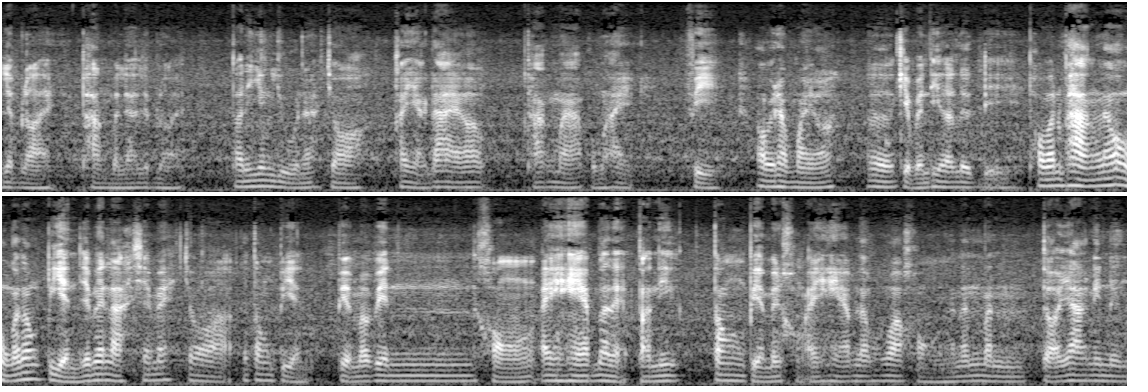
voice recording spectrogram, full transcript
เรียบร้อย พังไปแล้วเรียบร้อย ตอนนี้ยังอยู่นะ จอใครอยากได้ก็ทักมาผมให้ฟรีเอาไปทำไมวะเออเก็บเป็นที่ระลึกดี พอมันพังแล้วผมก็ต้องเปลี่ยนใช่ไหมล่ะใช่ไหมจอก็ต้องเปลี่ยนเปลี่ยนมาเป็นของ i h a v e นั่นแหละ ตอนนี้ต้องเปลี่ยนเป็นของ i h a v e แล้วเพราะว่าของนนั้นมันต่อยากนิดนึง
